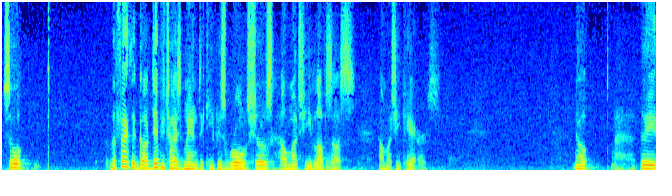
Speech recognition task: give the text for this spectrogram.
So, the fact that God deputized man to keep his world shows how much he loves us, how much he cares. Now, the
